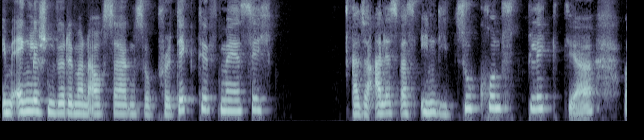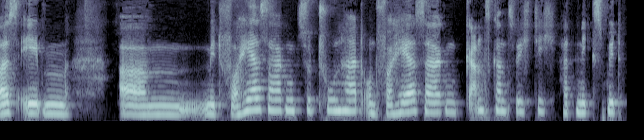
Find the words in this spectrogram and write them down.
im Englischen würde man auch sagen, so predictive-mäßig. Also alles, was in die Zukunft blickt, ja, was eben ähm, mit Vorhersagen zu tun hat. Und Vorhersagen, ganz, ganz wichtig, hat nichts mit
